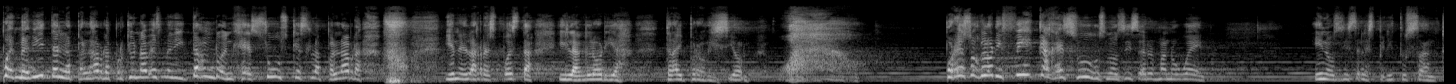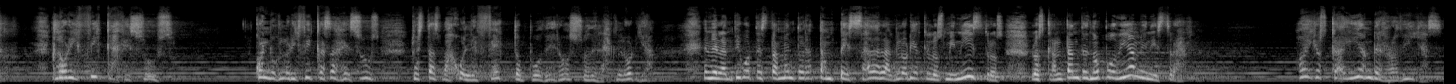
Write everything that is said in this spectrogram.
Pues medita en la palabra. Porque una vez meditando en Jesús, que es la palabra, viene la respuesta y la gloria trae provisión. ¡Wow! Por eso glorifica a Jesús, nos dice el hermano Wayne. Y nos dice el Espíritu Santo. Glorifica a Jesús. Cuando glorificas a Jesús, tú estás bajo el efecto poderoso de la gloria. En el Antiguo Testamento era tan pesada la gloria que los ministros, los cantantes no podían ministrar. Ellos caían de rodillas.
